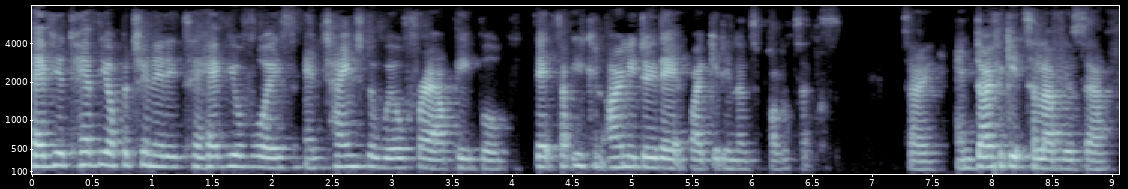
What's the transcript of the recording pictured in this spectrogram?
have you have the opportunity to have your voice and change the will for our people. That's you can only do that by getting into politics. So and don't forget to love yourself.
